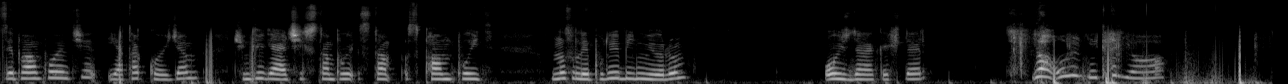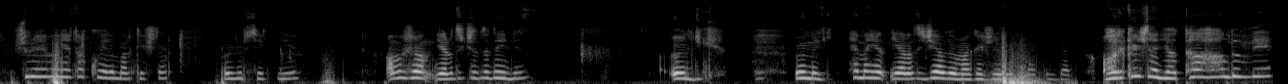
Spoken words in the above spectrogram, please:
spawn point için yatak koyacağım. Çünkü gerçek spawn point, spawn point nasıl yapılıyor bilmiyorum. O yüzden arkadaşlar. Ya oğlum yeter ya. Şuraya hemen yatak koyalım arkadaşlar. Ölürsek diye. Ama şu an yaratıcıda değiliz. Öldük. Ölmedik. Hemen ya- yaratıcı alıyorum arkadaşlar. Bir dakika bir dakika. Arkadaşlar yatağı aldım ve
